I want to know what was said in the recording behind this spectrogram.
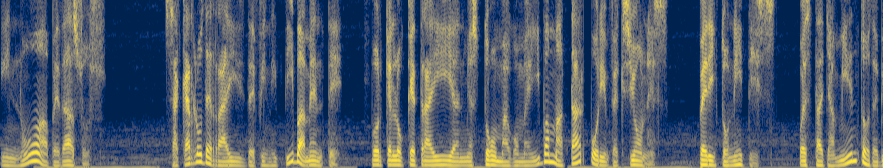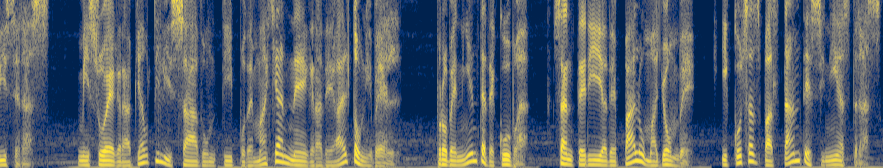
y no a pedazos. Sacarlo de raíz definitivamente, porque lo que traía en mi estómago me iba a matar por infecciones, peritonitis o estallamiento de vísceras. Mi suegra había utilizado un tipo de magia negra de alto nivel, proveniente de Cuba, santería de palo mayombe y cosas bastante siniestras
